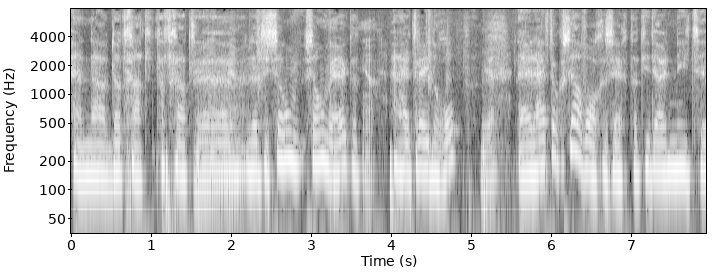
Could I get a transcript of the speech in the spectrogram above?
En nou, dat gaat, dat gaat, Ja, eh, ja. dat is zo'n zo'n werk. Dat, Ja. En hij treedt nog op. Nee, hij heeft ook zelf al gezegd dat hij daar niet eh,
